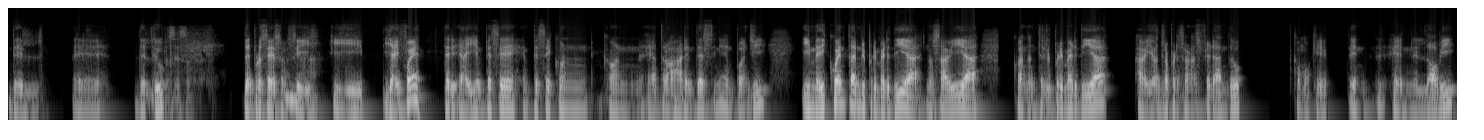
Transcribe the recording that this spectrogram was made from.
del, eh, del loop. proceso. Del proceso, sí. Y, y ahí fue. Ahí empecé, empecé con, con, eh, a trabajar en Destiny, en Bungie, y me di cuenta en mi primer día, no sabía, cuando entré el primer día, había otra persona esperando como que en, en el lobby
